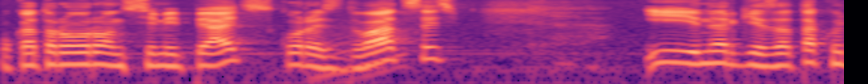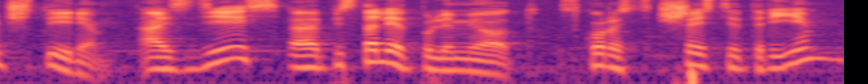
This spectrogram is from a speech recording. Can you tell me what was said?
у которого урон 7,5, скорость 20 и энергия за атаку 4. А здесь э, пистолет-пулемет, скорость 6,3,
